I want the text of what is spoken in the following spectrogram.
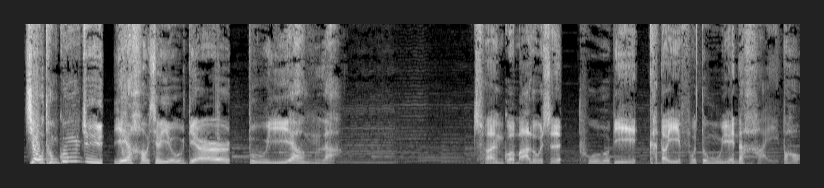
交通工具也好像有点儿不一样了。穿过马路时。托比看到一幅动物园的海报，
